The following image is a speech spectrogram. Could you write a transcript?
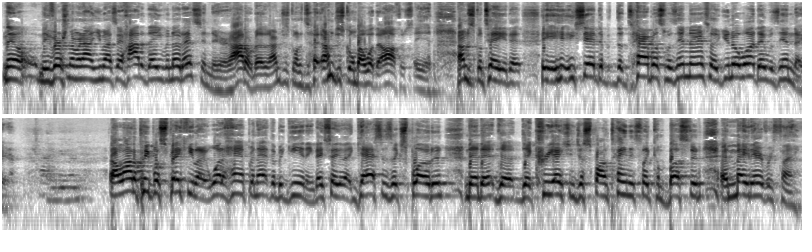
Now, in verse number nine, you might say, "How did they even know that's in there?" I don't know. I'm just going to. I'm just going by what the author said. I'm just going to tell you that he, he said the, the tablets was in there, so you know what? They was in there. Amen. A lot of people speculate what happened at the beginning. They say that gases exploded, that, that, that, creation just spontaneously combusted and made everything.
